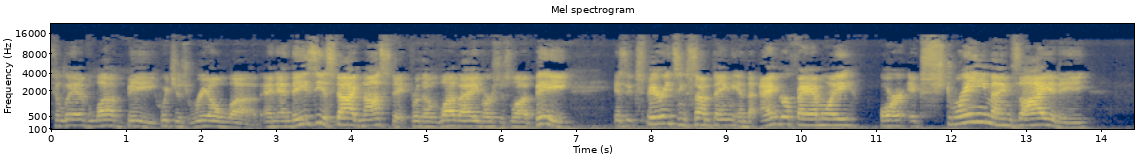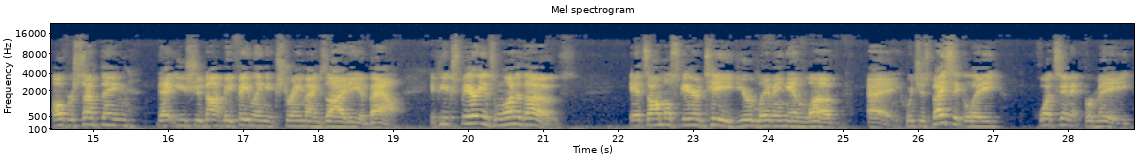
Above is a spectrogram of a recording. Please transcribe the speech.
to live love B, which is real love. And, and the easiest diagnostic for the love A versus love B is experiencing something in the anger family or extreme anxiety over something that you should not be feeling extreme anxiety about. If you experience one of those, it's almost guaranteed you're living in love A, which is basically what's in it for me,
